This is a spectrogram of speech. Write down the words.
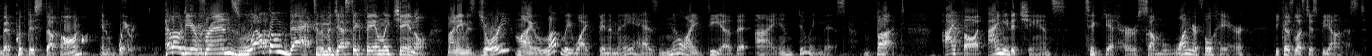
better put this stuff on and wear it. Hello dear friends, welcome back to the Majestic Family channel. My name is Jory. My lovely wife Bename has no idea that I am doing this, but I thought I need a chance to get her some wonderful hair because let's just be honest,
